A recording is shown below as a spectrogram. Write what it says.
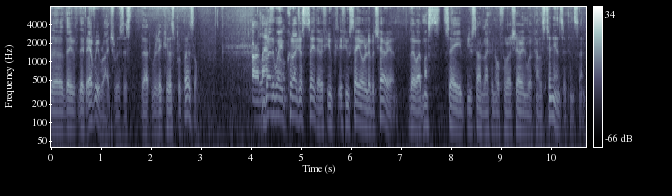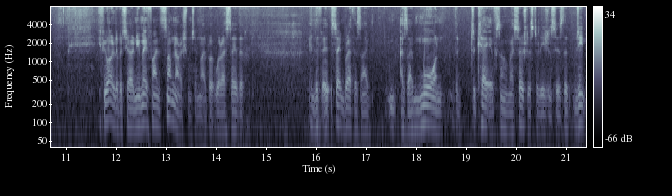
Uh, they've, they've every right to resist that ridiculous proposal. By the way, could I just say, though, if you, if you say you're a libertarian, though I must say you sound like an authoritarian where Palestinians are concerned, if you are a libertarian, you may find some nourishment in my book where I say that in the same breath as I, as I mourn the decay of some of my socialist allegiances, that deep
